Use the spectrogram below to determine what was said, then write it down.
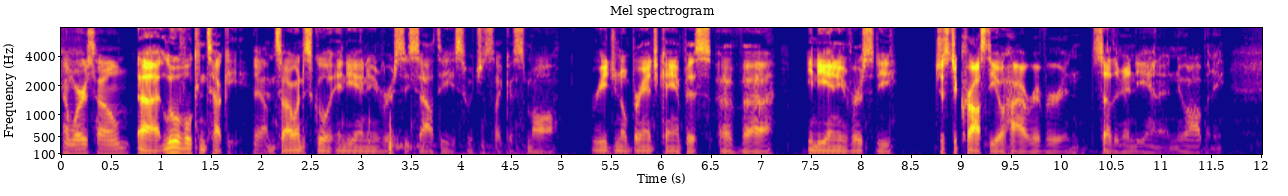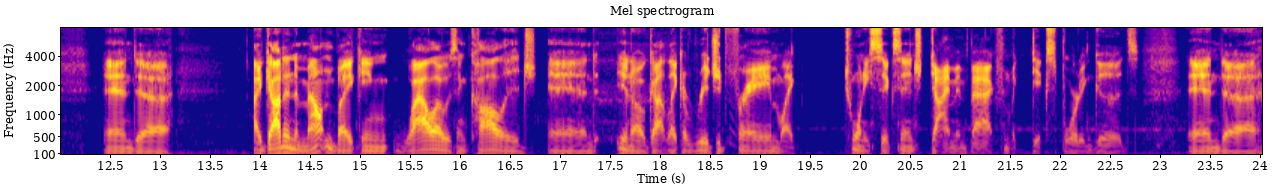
And where's home? uh, louisville kentucky Yeah. and so i went to school at indiana university southeast which is like a small regional branch campus of uh, indiana university just across the ohio river in southern indiana in new albany and uh, I got into mountain biking while I was in college and, you know, got like a rigid frame, like 26 inch Diamondback from like Dick's Sporting Goods. And, uh,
